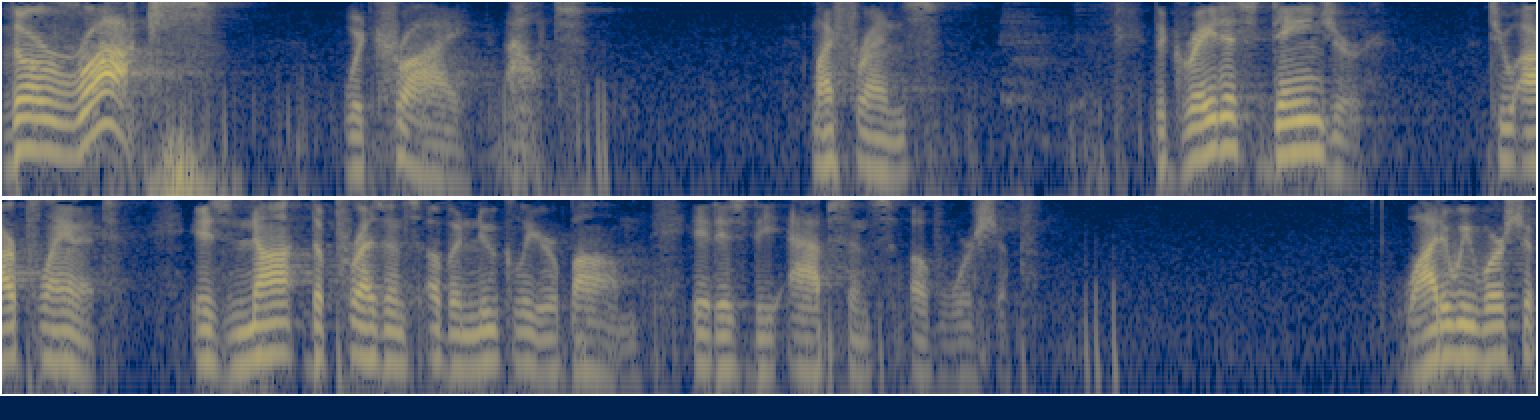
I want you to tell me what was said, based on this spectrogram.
the rocks would cry out. My friends, the greatest danger to our planet is not the presence of a nuclear bomb. It is the absence of worship. Why do we worship?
